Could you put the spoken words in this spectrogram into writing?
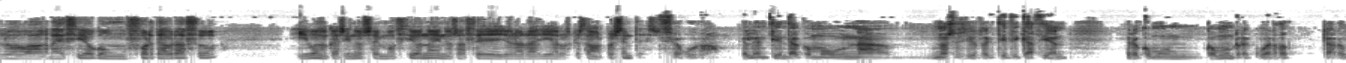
lo agradeció con un fuerte abrazo y bueno, casi nos emociona y nos hace llorar allí a los que estamos presentes. Seguro, que lo entienda como una, no sé si rectificación, pero como un, como un recuerdo, claro,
